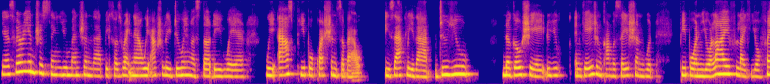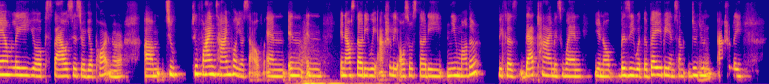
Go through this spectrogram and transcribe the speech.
Yeah, it's very interesting you mentioned that because right now we're actually doing a study where we ask people questions about exactly that. Do you negotiate? Do you engage in conversation with people in your life, like your family, your spouses, or your partner, um, to to find time for yourself? And in in in our study, we actually also study new mother because that time is when you know busy with the baby and some. Do you mm-hmm. actually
